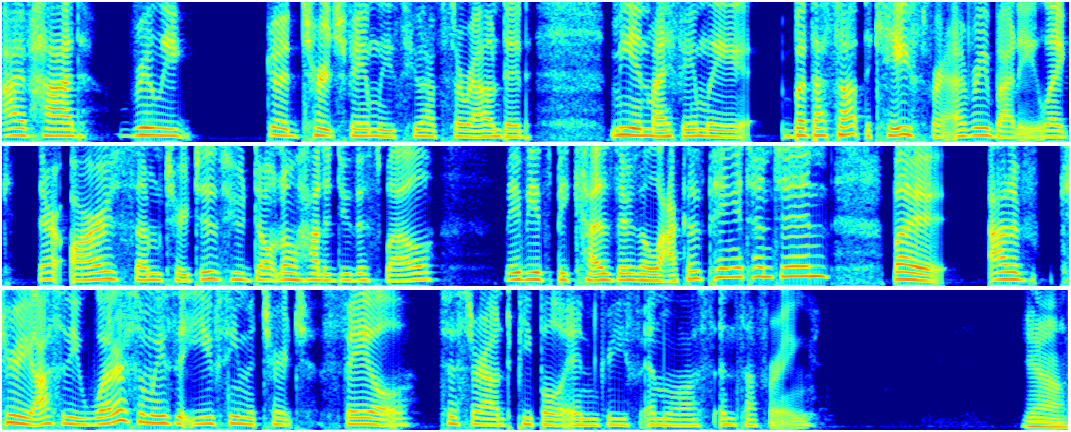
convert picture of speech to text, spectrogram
I've had really good church families who have surrounded me and my family, but that's not the case for everybody. Like, there are some churches who don't know how to do this well. Maybe it's because there's a lack of paying attention, but out of curiosity, what are some ways that you've seen the church fail to surround people in grief and loss and suffering? Yeah.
